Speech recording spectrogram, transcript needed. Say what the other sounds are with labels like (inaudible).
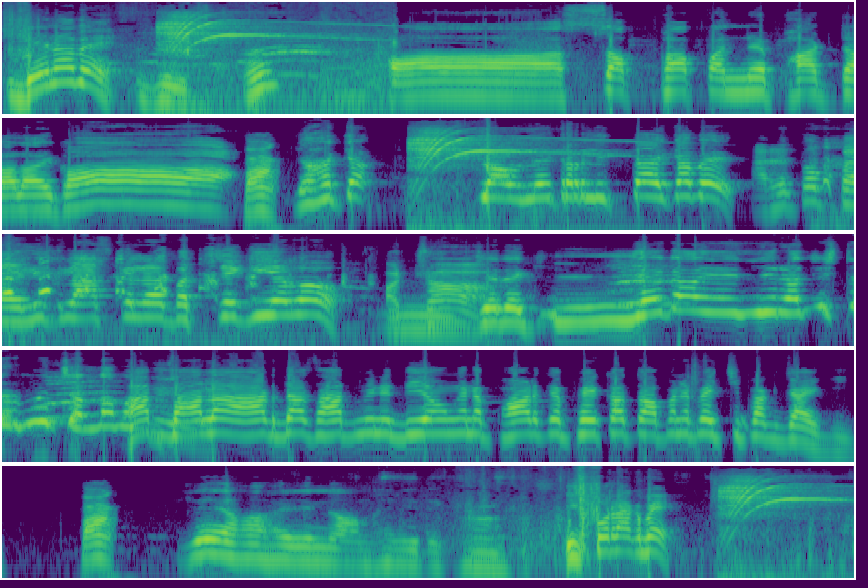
देना बे। हाँ? सफ़ा पन्ने फाट डालेगा यहाँ क्या लव लेटर लिखता है क्या बे? अरे तो पहली क्लास के बच्चे की है वो। अच्छा। ये देखिए ये का ये, ये रजिस्टर में चलना अब साला आठ दस आदमी ने दिए होंगे ना फाड़ के फेंका तो अपने पे चिपक जाएगी। ये यहाँ है ये नाम है ये देखिए। इसको रख बे।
